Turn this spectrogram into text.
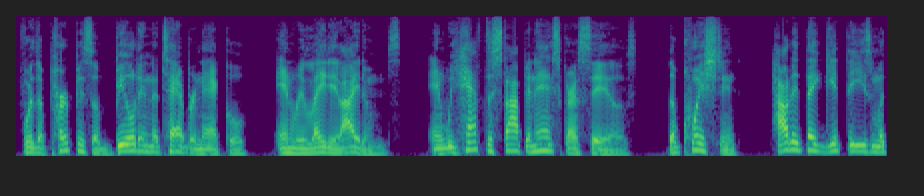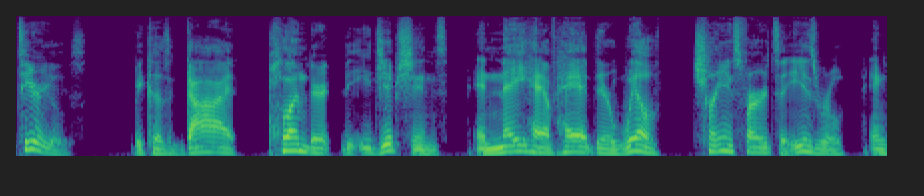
for the purpose of building the tabernacle and related items. And we have to stop and ask ourselves the question how did they get these materials? Because God plundered the Egyptians and they have had their wealth transferred to Israel. And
